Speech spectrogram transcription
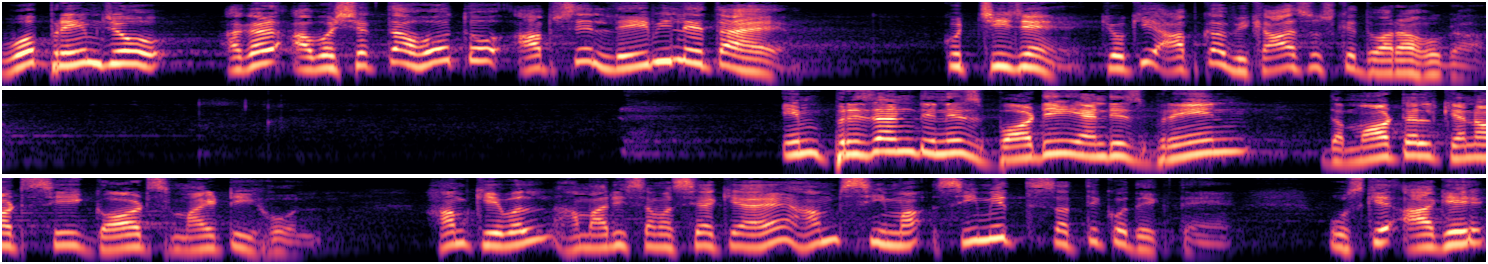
वो प्रेम जो अगर आवश्यकता हो तो आपसे ले भी लेता है कुछ चीज़ें, क्योंकि आपका विकास उसके द्वारा होगा। Imprisoned in his body and his brain the mortal cannot see God's mighty whole हम केवल, हमारी समस्या क्या है? हम सीमा, सीमित सत्य को देखते हैं। उसके आगे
